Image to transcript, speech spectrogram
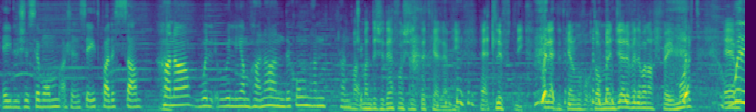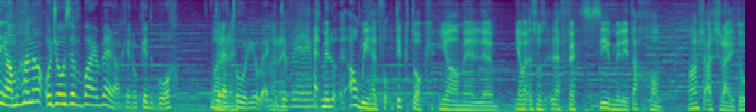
ejd li xisimum għax insejt palissa. Hanna, William Hanna għandikun għan. Mandi xie defu xie t-tkellem hi. Eh, tliftni. Għalet nitkellmu fuq Tom Menġeri fil-li ma nafx fej mort. William Hanna u Joseph Barbera kienu kidbuħ. diretturi u għek, ġiviri. Għaw wieħed fuq TikTok jagħmel jagħmel l-effects simili tagħhom. Ma nafx għax rajtu.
